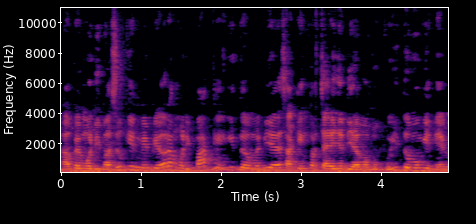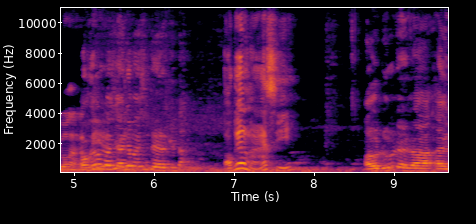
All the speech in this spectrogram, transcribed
sampai mau dimasukin mimpi orang mau dipakai gitu sama dia. Saking percayanya dia sama buku itu mungkin ya gue nggak ngerti. Togel ya. masih ada masih daerah kita? Togel masih. Kalau dulu daerah eh,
